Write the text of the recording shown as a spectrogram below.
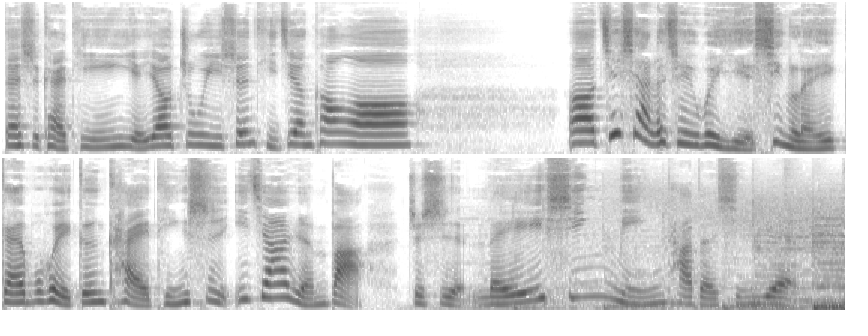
但是凯婷也要注意身体健康哦。啊，接下来这位也姓雷，该不会跟凯婷是一家人吧？这是雷新明他的心愿。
